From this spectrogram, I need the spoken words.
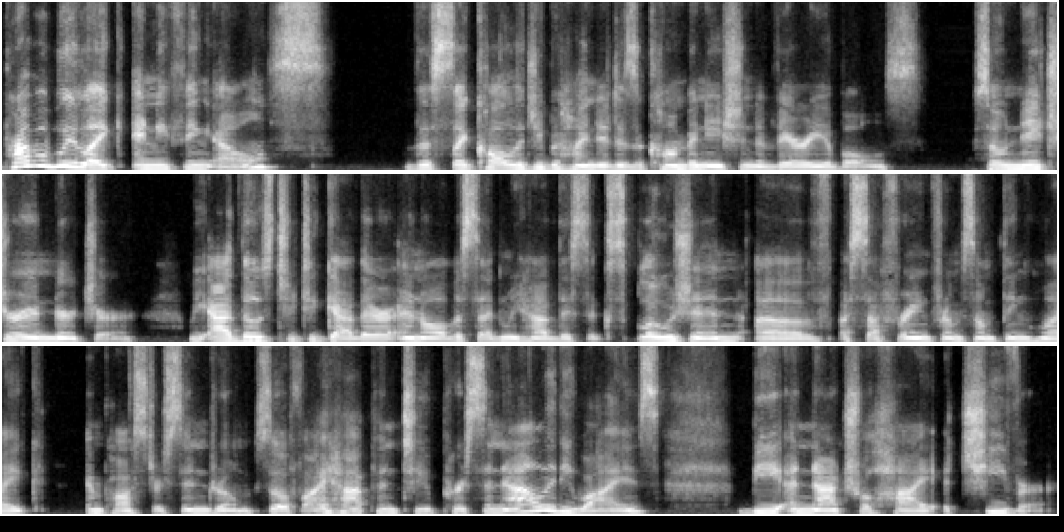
probably like anything else the psychology behind it is a combination of variables. So, nature and nurture. We add mm-hmm. those two together, and all of a sudden, we have this explosion of a suffering from something like imposter syndrome. So, if I happen to personality wise be a natural high achiever,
